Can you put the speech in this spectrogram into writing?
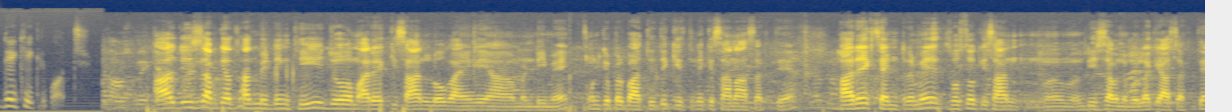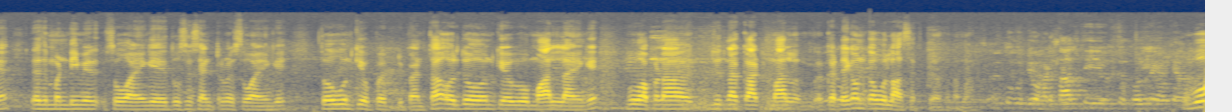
देखिए एक रिपोर्ट आज डी सी साहब के साथ मीटिंग थी, जो हमारे किसान लोग आएँगे यहाँ मंडी में, उनके ऊपर बात थी कितने किसान आ सकते हैं। हर एक सेंटर में सौ सौ किसान डी साहब ने बोला कि आ सकते हैं। जैसे मंडी में सौ आएँगे, दूसरे सेंटर में सौ आएँगे तो उनके ऊपर डिपेंड था और जो उनके वो माल लाएँगे, वो अपना जितना काट, माल कटेगा, उनका वो ला सकते हैं अपना माल। जो हड़ताल थी, उसको खोलने का क्या वो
